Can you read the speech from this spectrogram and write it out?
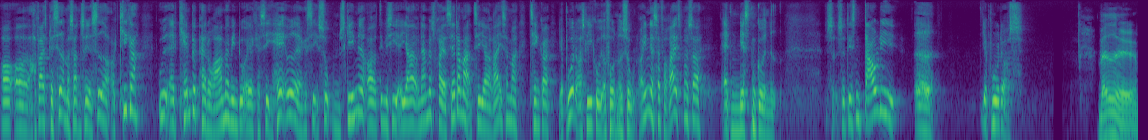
og, og har faktisk placeret mig sådan, så jeg sidder og kigger ud af et kæmpe panoramavindue, og jeg kan se havet, og jeg kan se solen skinne, og det vil sige, at jeg nærmest fra jeg sætter mig til jeg rejser mig, tænker, jeg burde også lige gå ud og få noget sol. Og inden jeg så får rejst mig, så er den næsten gået ned. Så, så det er sådan daglig, øh, jeg burde også. Hvad, øh,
